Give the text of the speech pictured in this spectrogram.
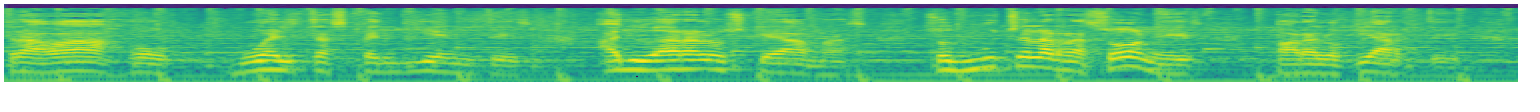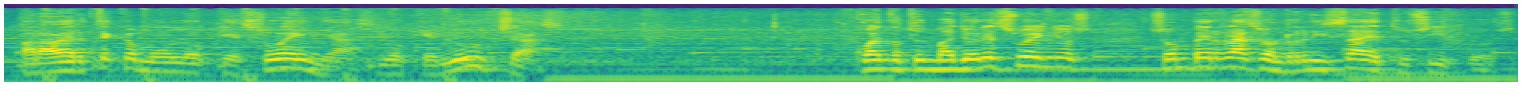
trabajo, vueltas pendientes, ayudar a los que amas. Son muchas las razones para elogiarte, para verte como lo que sueñas, lo que luchas. Cuando tus mayores sueños son ver la sonrisa de tus hijos,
